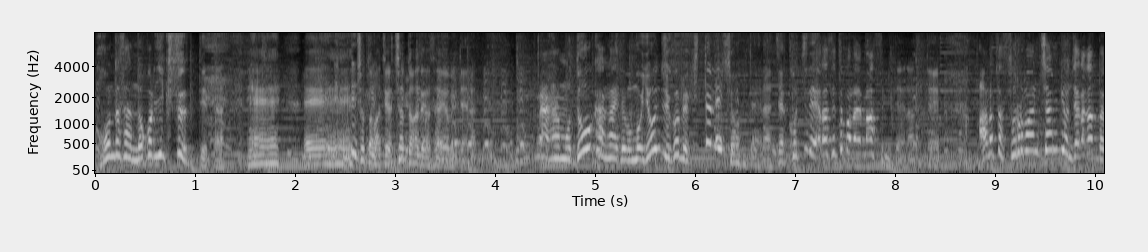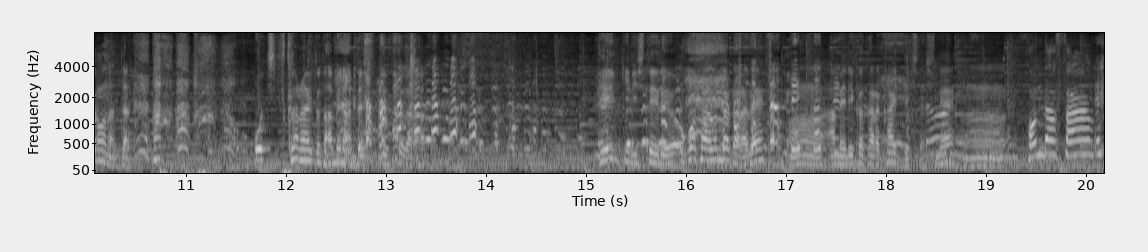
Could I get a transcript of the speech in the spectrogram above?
本田さん残りいくつって言ったらえー、えー、ちょっと待ってちょっと待ってくださいよみたいな。あーもうどう考えてももう45秒切ってるでしょみたいな。じゃあこっちでやらせてもらいますみたいになって。あなたそろばんチャンピオンじゃなかったの？なんて言ったら落ち着かないとダメなんですって言ってたから元気にしているお子さん産んだからね、うん、アメリカから帰ってきたしね、うん、本田さん？なん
